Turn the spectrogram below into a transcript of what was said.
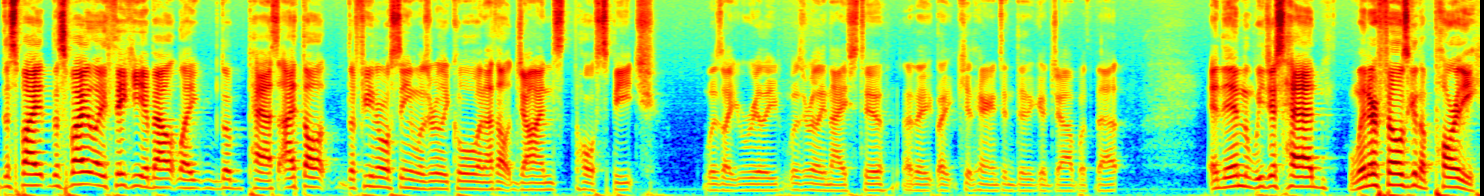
despite despite like thinking about like the past, I thought the funeral scene was really cool and I thought John's whole speech was like really was really nice too. Uh, I think like Kit Harington did a good job with that. And then we just had Winterfell's gonna party.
